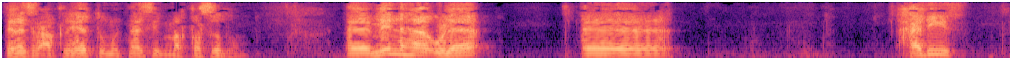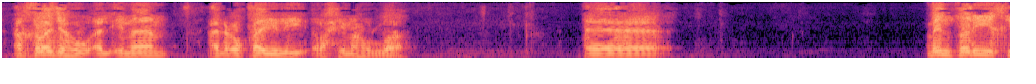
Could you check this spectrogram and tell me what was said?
تناسب عقلياتهم وتناسب مقاصدهم. من هؤلاء حديث أخرجه الإمام العقيلي رحمه الله. من طريق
